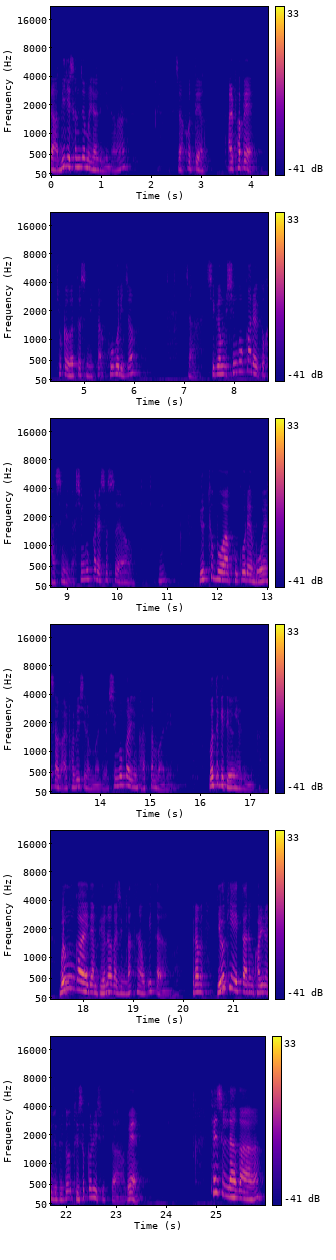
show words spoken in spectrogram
자, 미리 선점을 해야 됩니다. 자, 어때요? 알파벳 주가가 어떻습니까? 구글이죠? 자, 지금 신고가를 또 갔습니다. 신고가를 썼어요. 응? 유튜브와 구글의 모회사가 알파벳이란 말이에요. 신고가를 지금 갔단 말이에요. 어떻게 대응해야 됩니까? 뭔가에 대한 변화가 지금 나타나고 있다는 거예요. 그러면 여기에 따른 관련주들도 들썩거릴 수 있다. 왜? 테슬라가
